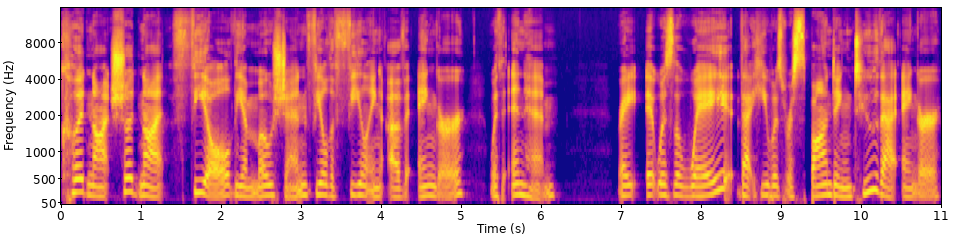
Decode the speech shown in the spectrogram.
could not, should not feel the emotion, feel the feeling of anger within him right? It was the way that he was responding to that anger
